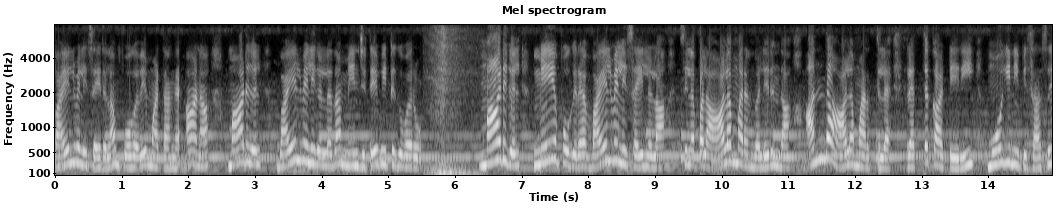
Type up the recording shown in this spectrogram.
வயல்வெளி சைடெல்லாம் போகவே மாட்டாங்க. ஆனா மாடுகள் வயல்வெளிகள்ல தான் மேய்ஞ்சிட்டே வீட்டுக்கு வரும். மாடுகள் மேய போகிற வயல்வெளி சைட்லலாம் சில பல ஆலமரங்கள் இருந்தா அந்த ஆலமரத்துல இரத்த காட்டேரி மோகினி பிசாசு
